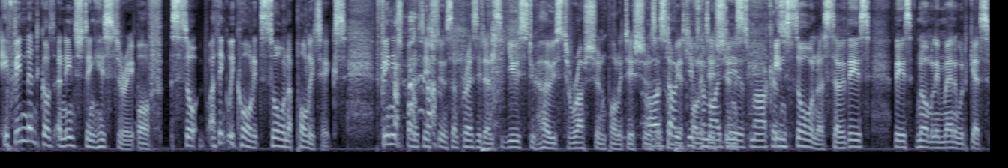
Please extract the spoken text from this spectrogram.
Finland got an interesting history of, so I think we call it sauna politics. Finnish politicians and presidents used to host Russian politicians Oh, and Soviet politicians ideas, in saunas. So these these normally men would get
